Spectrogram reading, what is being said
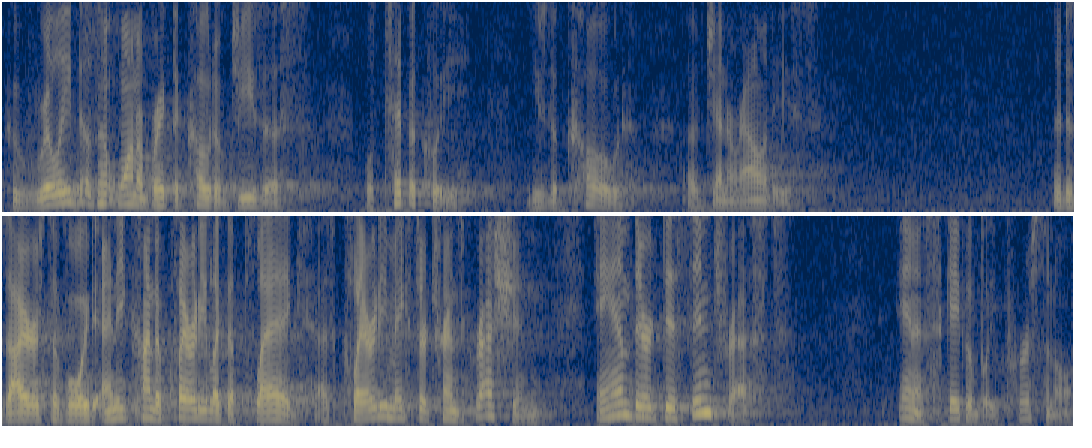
who really doesn't want to break the code of Jesus will typically use the code of generalities. Their desire is to avoid any kind of clarity like the plague, as clarity makes their transgression and their disinterest inescapably personal.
